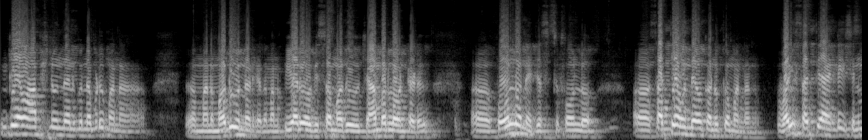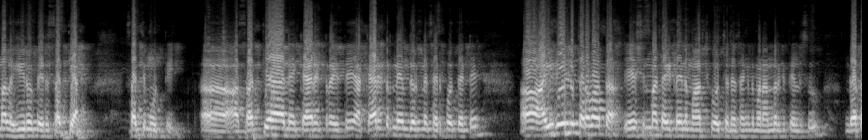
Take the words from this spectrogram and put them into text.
ఇంకేం ఆప్షన్ ఉంది అనుకున్నప్పుడు మన మన మధు ఉన్నాడు కదా మన పిఆర్ఓ విశ్వ మధు ఛాంబర్లో ఉంటాడు. ఫోన్లోనే జస్ట్ ఫోన్లో సత్య ఉందేమో కనుక్కోమన్నాను. వై సత్య అంటే ఈ సినిమాలో హీరో పేరు సత్య సత్యమూర్తి. ఆ, సత్య అనే క్యారెక్టర్ అయితే ఆ క్యారెక్టర్ నేమ్ దొరికినా సరిపోద్ది అంటే ఐదేళ్ళ తర్వాత ఏ సినిమా టైటిల్ అయినా మార్చుకోవచ్చు అనే సంగతి మన అందరికీ తెలుసు. గత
